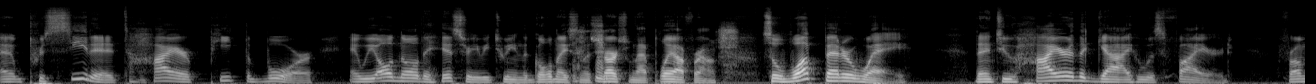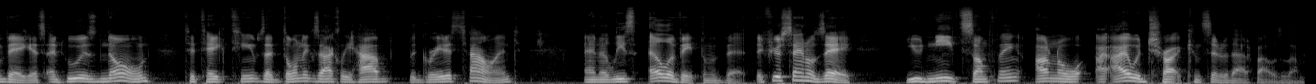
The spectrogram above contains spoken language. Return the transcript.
and proceeded to hire Pete DeBoer, and we all know the history between the Golden Knights and the Sharks from that playoff round. So, what better way than to hire the guy who was fired from Vegas and who is known to take teams that don't exactly have the greatest talent and at least elevate them a bit? If you're San Jose, you need something. I don't know. I, I would try consider that if I was them.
